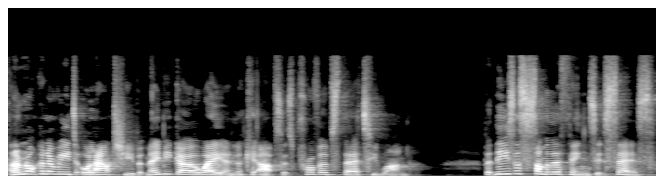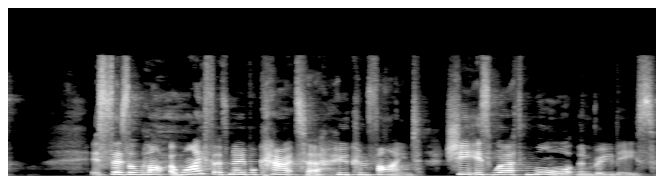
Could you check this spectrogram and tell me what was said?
And I'm not going to read it all out to you, but maybe go away and look it up. So it's Proverbs 31. But these are some of the things it says. It says, A wife of noble character who can find? She is worth more than rubies.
